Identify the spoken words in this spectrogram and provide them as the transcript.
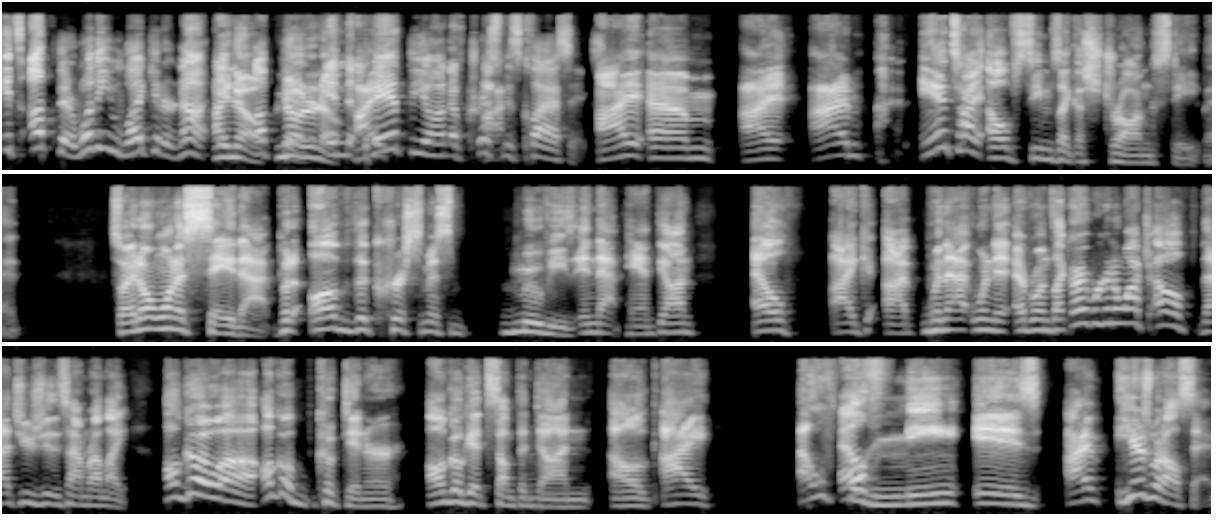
it's up there, whether you like it or not. I know. up No, no, no. In the I- pantheon of Christmas classics. I am I I'm anti elf seems like a strong statement. So I don't want to say that, but of the Christmas movies in that pantheon, Elf I, I when that when everyone's like, "All right, we're to watch Elf." That's usually the time where I'm like, "I'll go uh I'll go cook dinner. I'll go get something Mhm. done. I'll I Elf, Elf- for me is I'm here's what I'll say.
